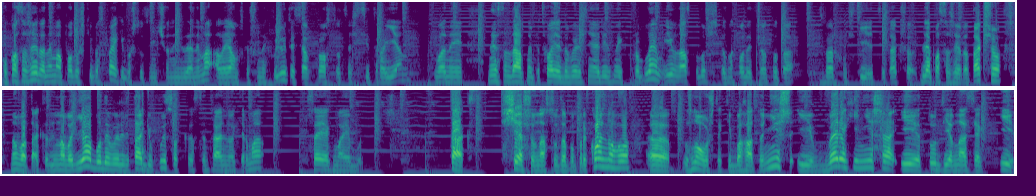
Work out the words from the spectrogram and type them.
у пасажира нема подушки безпеки, бо ж тут нічого ніде нема, але я вам скажу, не хвилюйтеся, просто це ж Citroën. Вони нестандартно підходять до вирішення різних проблем, і в нас подушечка знаходиться отут зверху в стієці. Так що для пасажира. Так що ну от так, на водія буде вилітати уписок з центрального керма, все як має бути. Так, ще що в нас тут по прикольного. Е, знову ж таки, багато ніж, і в дверях є ніша, і тут є в нас як і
